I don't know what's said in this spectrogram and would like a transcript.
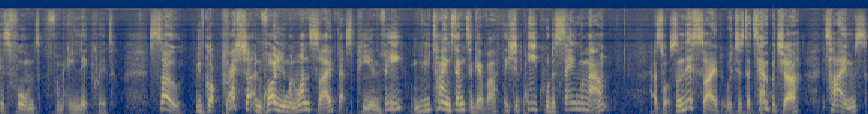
is formed from a liquid. So we've got pressure and volume on one side, that's P and V. When we times them together, they should equal the same amount as what's on this side, which is the temperature times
